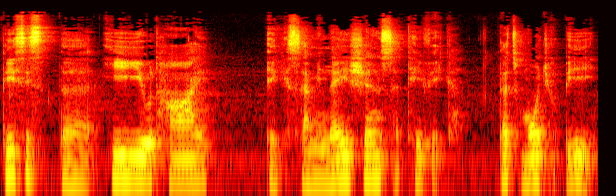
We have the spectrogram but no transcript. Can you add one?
This is the EU type examination certificate. That's module B.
